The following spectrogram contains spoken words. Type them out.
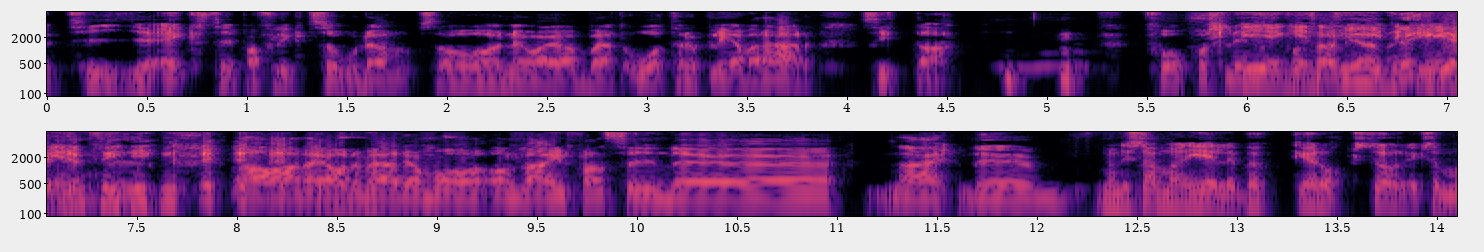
10x typ av flyktsoda. Så nu har jag börjat återuppleva det här. Sitta på porslin Egen tid, egen tid. ja, nej, jag håller med dig om online-fanzin. Det, nej, det... Men detsamma gäller böcker också. Liksom,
